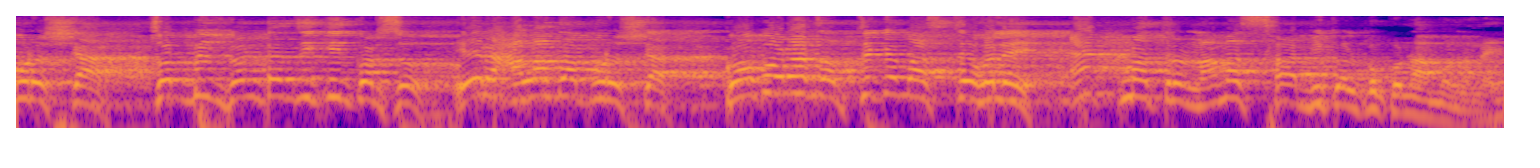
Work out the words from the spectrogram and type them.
পুরস্কার। চব্বিশ ঘণ্টা জিকির করছ, এর আলাদা পুরস্কার। কবর আজাব থেকে বাঁচতে হলে একমাত্র নামাজ ছাড়া বিকল্প কোনো আমল নেই।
